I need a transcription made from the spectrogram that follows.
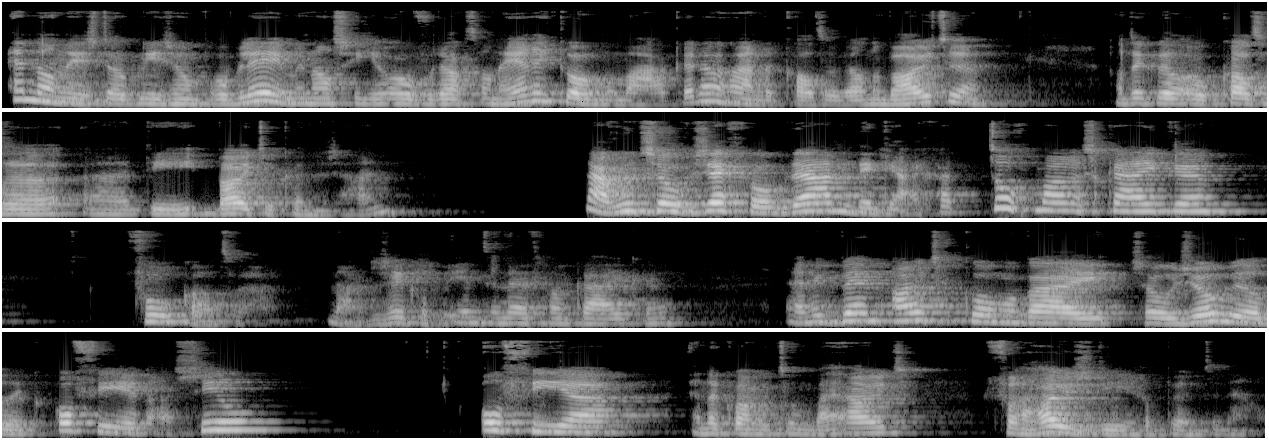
En dan is het ook niet zo'n probleem. En als ze hier overdag dan herrie komen maken, dan gaan de katten wel naar buiten. Want ik wil ook katten uh, die buiten kunnen zijn. Nou goed, zo gezegd, gewoon gedaan. Ik denk, ja, ik ga toch maar eens kijken voor katten. Nou, dus ik op internet gaan kijken. En ik ben uitgekomen bij, sowieso wilde ik of via een asiel, of via, en daar kwam ik toen bij uit, verhuisdieren.nl.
